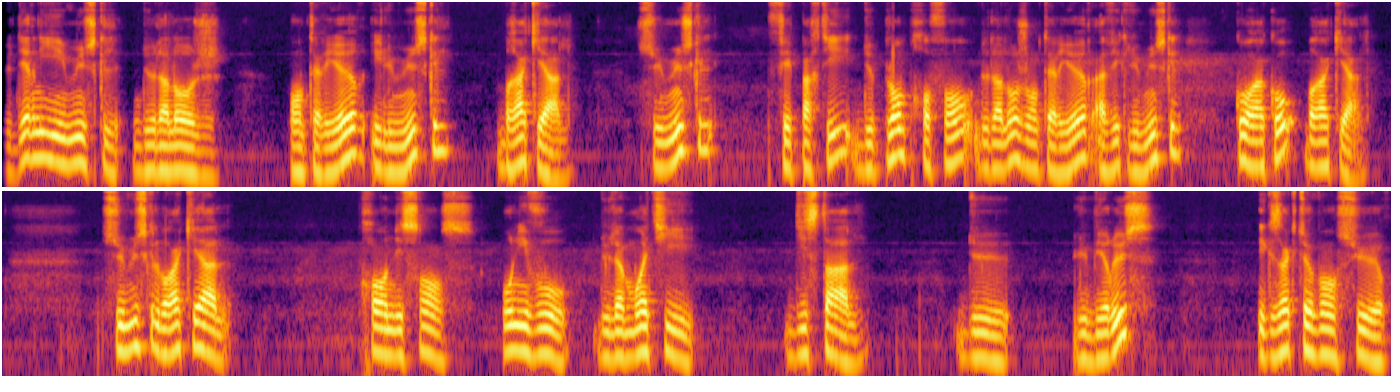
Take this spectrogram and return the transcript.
Le dernier muscle de la loge antérieure est le muscle brachial. Ce muscle fait partie du plan profond de la loge antérieure avec le muscle coraco-brachial. Ce muscle brachial prend naissance au niveau de la moitié distale de l'ubérus, exactement sur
